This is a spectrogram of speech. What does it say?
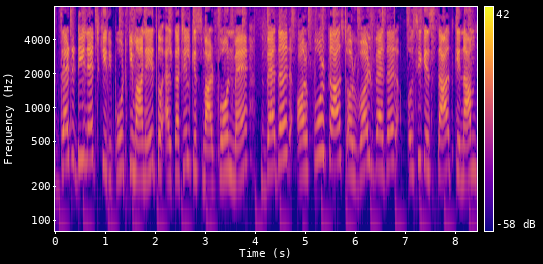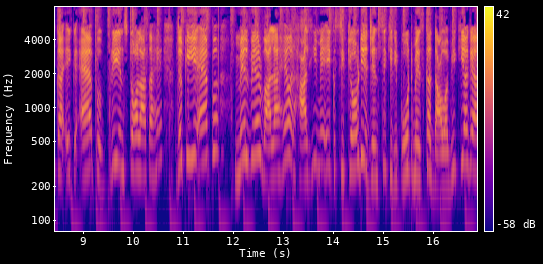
जेड डी नेट की रिपोर्ट की माने तो एल्काटिल के स्मार्टफ़ोन में वेदर और फोरकास्ट और वर्ल्ड वेदर उसी के साथ के नाम का एक ऐप प्री इंस्टॉल आता है, जबकि ये ऐप मिलवेयर वाला है और हाल ही में एक सिक्योरिटी एजेंसी की रिपोर्ट में इसका दावा भी किया गया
